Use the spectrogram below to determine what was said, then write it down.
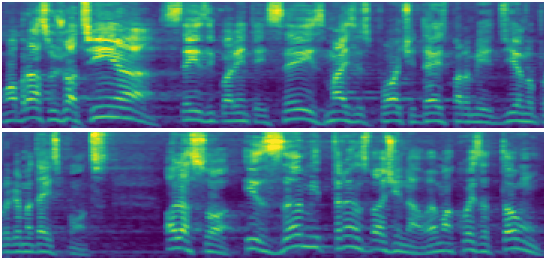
Um abraço, Jotinha. 6 e 46 mais esporte, 10 para meio-dia no programa 10 pontos. Olha só, exame transvaginal é uma coisa tão,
